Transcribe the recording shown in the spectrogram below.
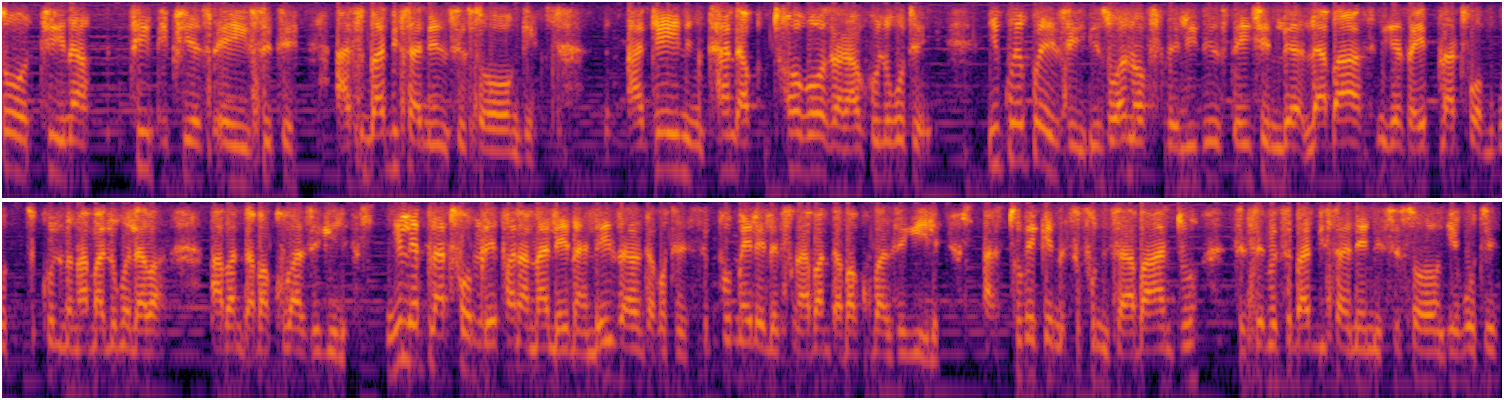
So thina TDPSA sithi asibabisaneni sisonke. Again ngithanda ukuthokoza kakhulu ukuthi ikwekwezi is one of the leading station le- laba sinikeza i-platform ukuthi sikhulume ngamalungelo laba abantu abakhubazekile. Ngile platform lefana nalena le izayenza ukuthi siphumelele singabantu abakhubazekile. Asichubekeni sifundise abantu sisebe sebabisaneni sisonke ukuthi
